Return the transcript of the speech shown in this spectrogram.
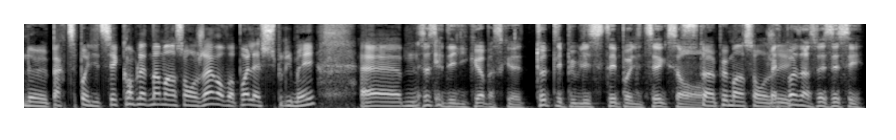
d'un parti politique complètement mensongère, on va pas la supprimer. Euh, Ça, c'est délicat parce que toutes les publicités politiques sont. c'est un peu Mais mensonger. c'est pas dans ce c'est, c'est,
